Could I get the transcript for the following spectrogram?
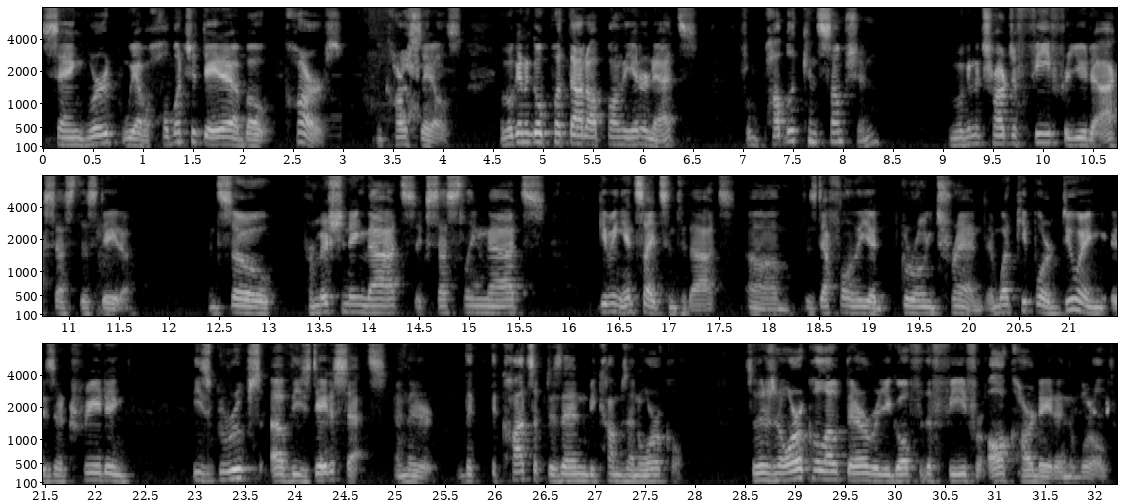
saying we're we have a whole bunch of data about cars and car sales, and we're going to go put that up on the internet for public consumption and we're going to charge a fee for you to access this data. And so permissioning that, accessing that, giving insights into that um, is definitely a growing trend. And what people are doing is they're creating these groups of these data sets, and they're, the, the concept is then becomes an oracle. So there's an oracle out there where you go for the feed for all car data in the world.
